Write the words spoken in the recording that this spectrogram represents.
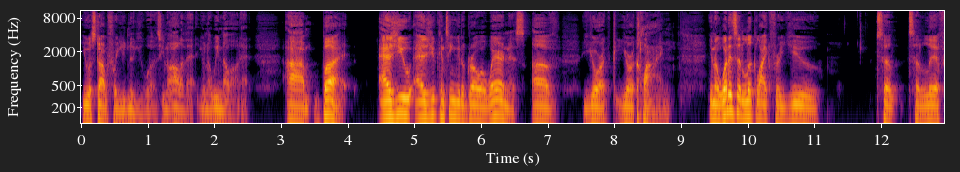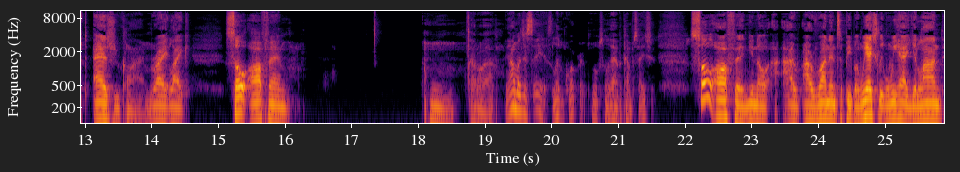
you were a star before you knew you was. You know, all of that. You know, we know all that. Um, but as you as you continue to grow awareness of your your climb, you know, what does it look like for you to to lift as you climb, right? Like so often hmm, how do I I'm gonna just say it, it's living corporate. We're gonna have a conversation. So often, you know, I, I run into people and we actually when we had Yolande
